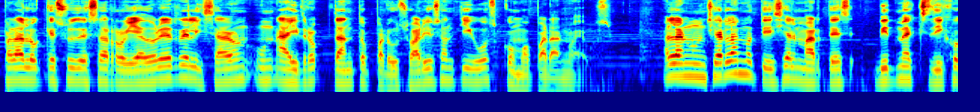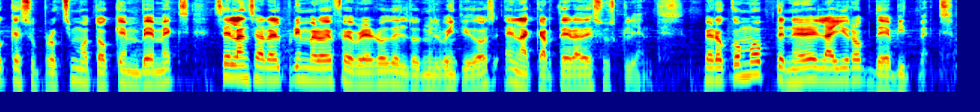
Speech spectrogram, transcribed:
para lo que sus desarrolladores realizaron un iDrop tanto para usuarios antiguos como para nuevos. Al anunciar la noticia el martes, BitMEX dijo que su próximo token BMEX se lanzará el 1 de febrero del 2022 en la cartera de sus clientes. Pero ¿cómo obtener el iDrop de BitMEX?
